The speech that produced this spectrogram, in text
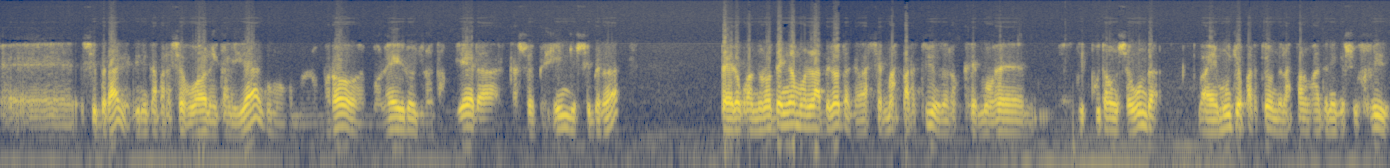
eh, sí, verdad, que tiene que aparecer jugadores de calidad, como, como nombró en Boleiro, Jonathan Viera, el caso de Pejiño, sí, verdad. Pero cuando no tengamos la pelota, que va a ser más partidos de los que hemos eh, disputado en segunda, va a haber muchos partidos donde Las Palmas va a tener que sufrir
